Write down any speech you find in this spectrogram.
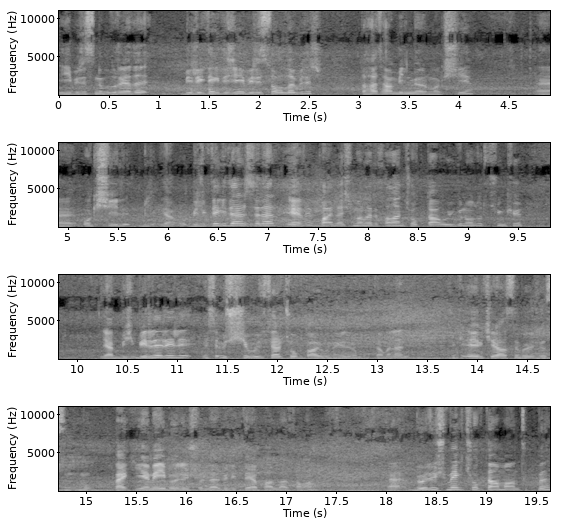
iyi birisini bulur ya da birlikte gideceği birisi olabilir. Daha tam bilmiyorum o kişiyi. Ee, o kişiyle yani birlikte giderseler ev paylaşmaları falan çok daha uygun olur çünkü yani bir- birileriyle mesela 3 kişi bölüşseler çok daha uygun gelir muhtemelen. Çünkü ev kirasını bölüşüyorsun. Belki yemeği bölüşürler, birlikte yaparlar falan. Yani bölüşmek çok daha mantıklı.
